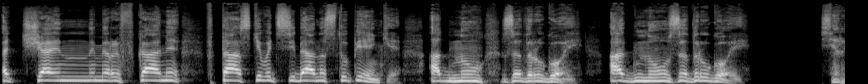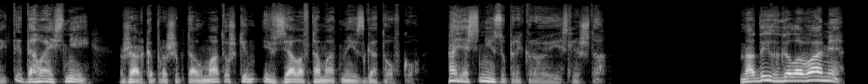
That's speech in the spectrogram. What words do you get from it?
отчаянными рывками втаскивать себя на ступеньки, одну за другой, одну за другой. «Серый, ты давай с ней!» — жарко прошептал Матушкин и взял автомат на изготовку. «А я снизу прикрою, если что». Над их головами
